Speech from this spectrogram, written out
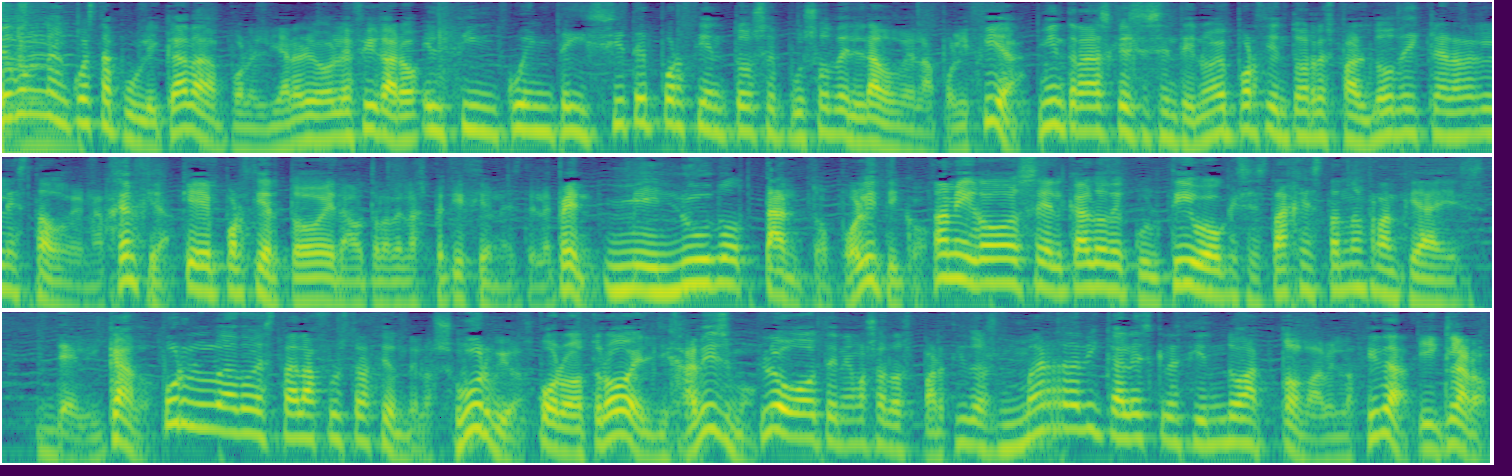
Según una encuesta publicada por el diario Le Figaro, el 57% se puso del lado de la policía, mientras que el 69% respaldó declarar el estado de emergencia, que por cierto era otra de las peticiones de Le Pen. Menudo tanto político. Amigos, el caldo de cultivo que se está gestando en Francia es delicado. Por un lado está la frustración de los suburbios, por otro el yihadismo. Luego tenemos a los partidos más radicales creciendo a toda velocidad. Y claro,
